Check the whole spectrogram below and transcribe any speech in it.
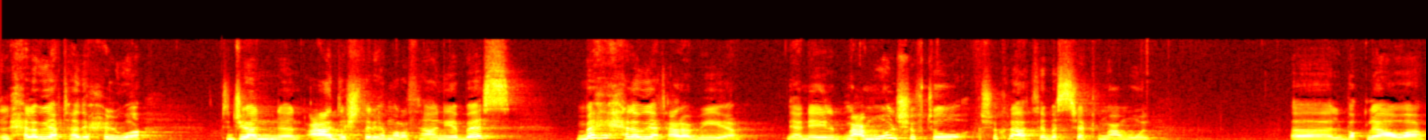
الحلويات هذه حلوة تجنن عادي أشتريها مرة ثانية بس ما هي حلويات عربية. يعني المعمول شفتوا شوكولاتة بس شكل معمول. آه البقلاوة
